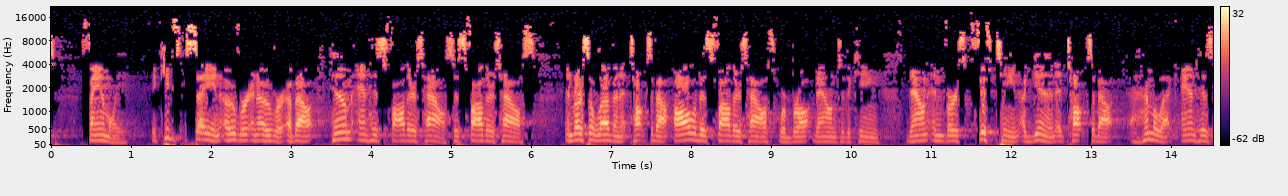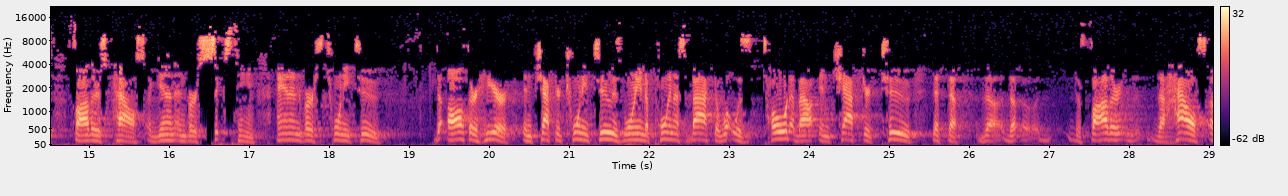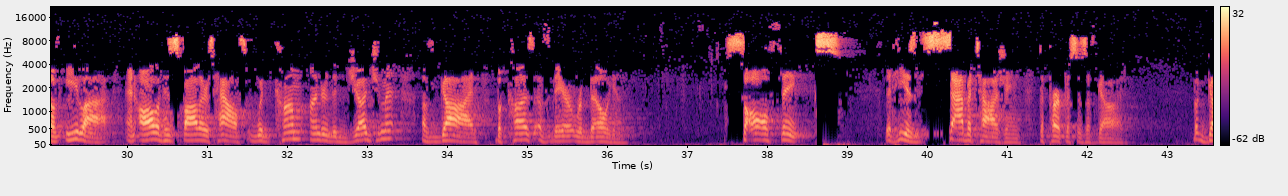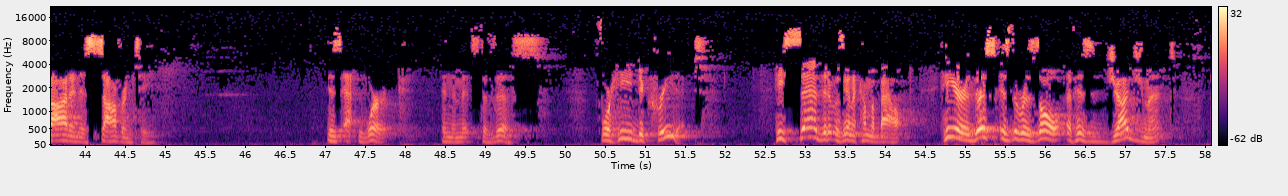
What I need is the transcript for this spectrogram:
family. It keeps saying over and over about him and his father's house, his father's house. In verse 11, it talks about all of his father's house were brought down to the king. Down in verse 15, again, it talks about Ahimelech and his father's house. Again in verse 16 and in verse 22. The author here in chapter 22 is wanting to point us back to what was told about in chapter 2 that the, the, the, the father, the house of Eli and all of his father's house would come under the judgment of God because of their rebellion. Saul thinks that he is sabotaging the purposes of God. But God, in His sovereignty, is at work in the midst of this. For He decreed it, He said that it was going to come about. Here, this is the result of His judgment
